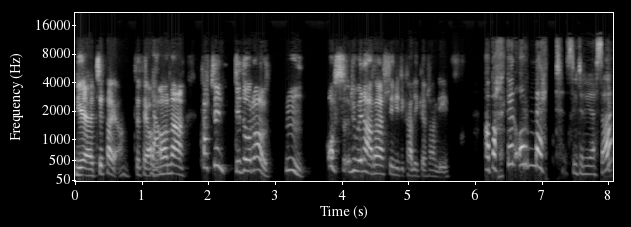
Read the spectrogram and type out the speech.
Ie, yeah, titha iawn, titha iawn. O na, Catrin, diddorol. Hmm. Os rhywun arall i ni wedi cael ei gyfrannu? A bachgen o'r Met sydd dyn ni nesaf,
